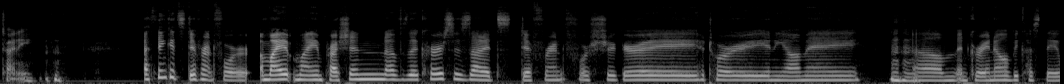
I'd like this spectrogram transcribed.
tiny. I think it's different for my my impression of the curse is that it's different for Shigure, Hatori, and Yame, Mhm. um, and Kureno because they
